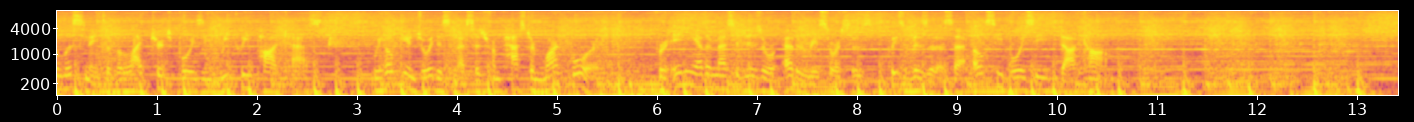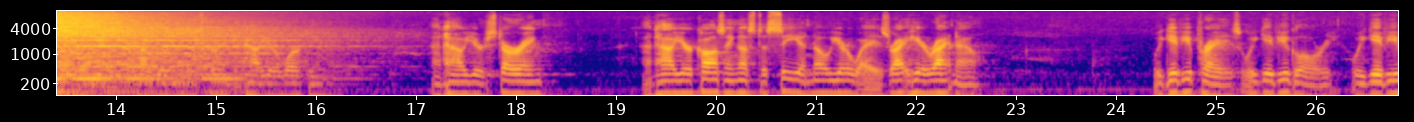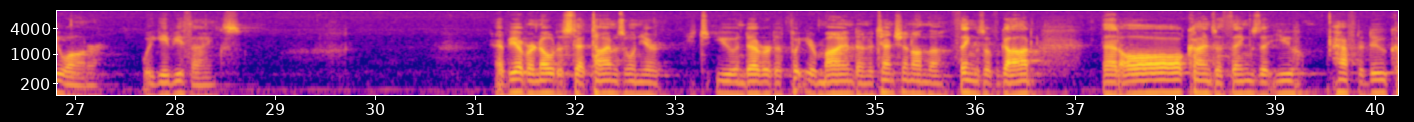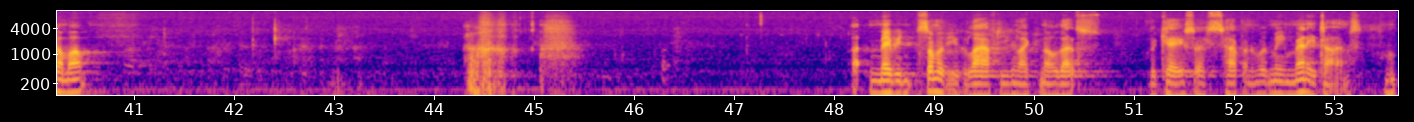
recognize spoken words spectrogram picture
For listening to the Life Church Boise weekly podcast. We hope you enjoyed this message from Pastor Mark Boer. For any other messages or other resources, please visit us at lcboise.com. how you're working and how you're stirring and how you're causing us to see and know your ways right here, right now. We give you praise. We give you glory. We give you honor. We give you thanks. Have you ever noticed at times when you're, you endeavor to put your mind and attention on the things of God that all kinds of things that you have to do come up? Uh, maybe some of you laughed. You can like, no, that's the case. That's happened with me many times.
